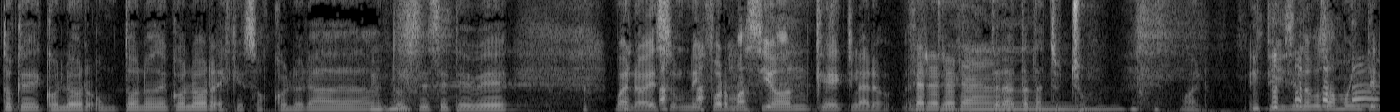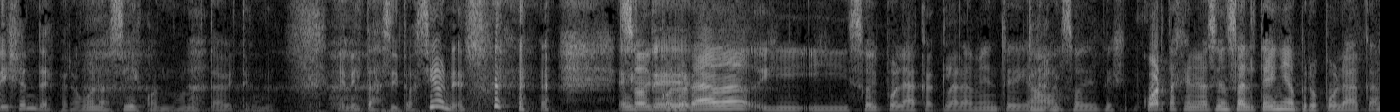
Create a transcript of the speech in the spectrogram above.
toque de color, un tono de color, es que sos colorada, entonces se te ve. Bueno, es una información que, claro. este. Bueno, estoy diciendo cosas muy inteligentes, pero bueno, así es cuando uno está, viste, como en estas situaciones. Soy Este, colorada y, y soy polaca, claramente, digamos. Claro. Soy de cuarta generación salteña, pero polaca.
